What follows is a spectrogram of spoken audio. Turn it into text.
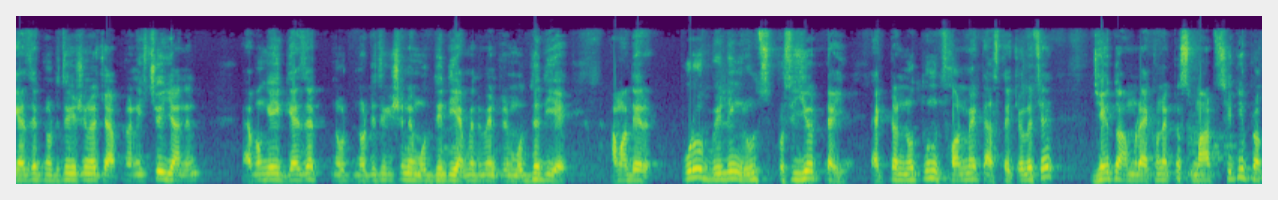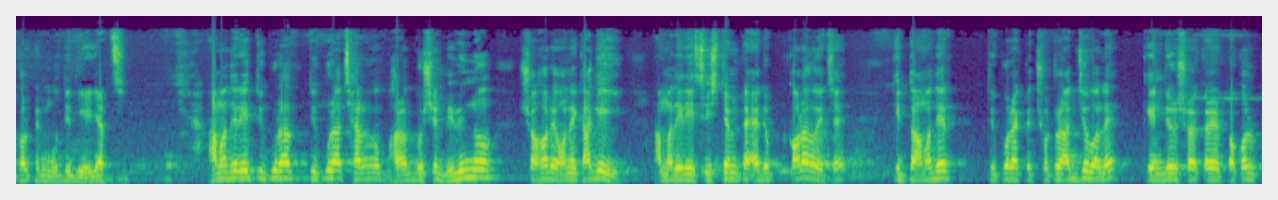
গ্যাজেট নোটিফিকেশন হয়েছে, আপনারা নিশ্চয়ই জানেন। এবং এই গ্যাজেট নোটিফিকেশনের মধ্যে দিয়ে অ্যামেন্ডমেন্টের মধ্যে দিয়ে আমাদের পুরো বিল্ডিং রুলস প্রসিজিওরটাই একটা নতুন ফরম্যাট আসতে চলেছে, যেহেতু আমরা এখন একটা স্মার্ট সিটি প্রকল্পের মধ্যে দিয়ে যাচ্ছি। আমাদের এই ত্রিপুরা ত্রিপুরা ছাড়াও ভারতবর্ষের বিভিন্ন শহরে অনেক আগেই আমাদের এই সিস্টেমটা অ্যাডপ্ট করা হয়েছে। কিন্তু আমাদের ত্রিপুরা একটা ছোট রাজ্য বলে, কেন্দ্রীয় সরকারের প্রকল্প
